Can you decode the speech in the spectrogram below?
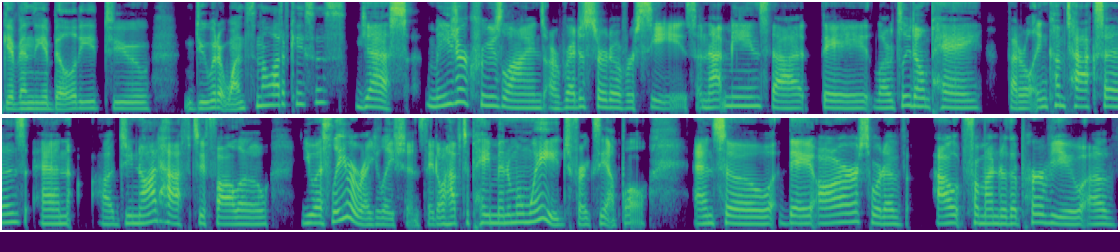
given the ability to do what it wants in a lot of cases? Yes. Major cruise lines are registered overseas, and that means that they largely don't pay federal income taxes and uh, do not have to follow US labor regulations. They don't have to pay minimum wage, for example. And so they are sort of out from under the purview of,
